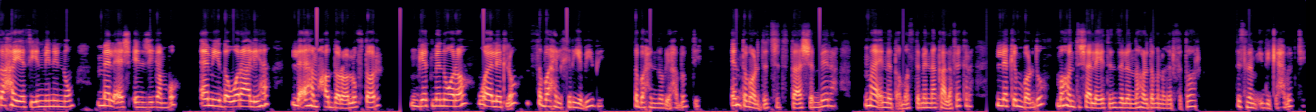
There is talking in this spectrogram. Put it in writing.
صحى ياسين من النوم ملقاش إنجي جنبه. قام يدور عليها لقاها محضرة له فطار. جت من وراه وقالت له صباح الخير يا بيبي. صباح النور يا حبيبتي. أنت مرضتش تتعشى امبارح. مع إني اتقمصت منك على فكرة لكن برضو ما هنتش عليا تنزل النهاردة من غير فطار. تسلم إيدك يا حبيبتي.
